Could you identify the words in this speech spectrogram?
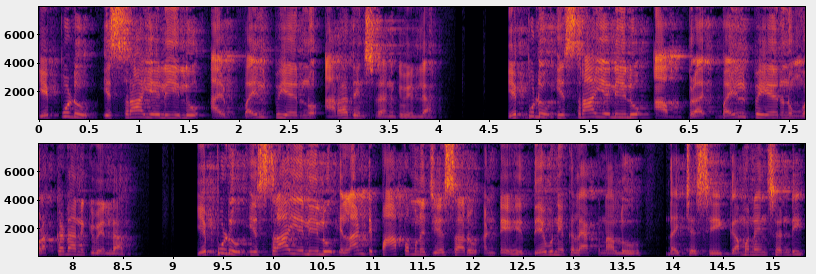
ఎప్పుడు ఇస్రాయేలీలు ఆ బయల్పేయరును ఆరాధించడానికి వెళ్ళారు? ఎప్పుడు ఇస్రాయేలీలు ఆ బ- మొక్కడానికి వెళ్ళారు? ఎప్పుడు ఇస్రాయేలీలు ఇలాంటి పాపమును చేశారు అంటే దేవుని యొక్క లేఖనాలు దయచేసి గమనించండి.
